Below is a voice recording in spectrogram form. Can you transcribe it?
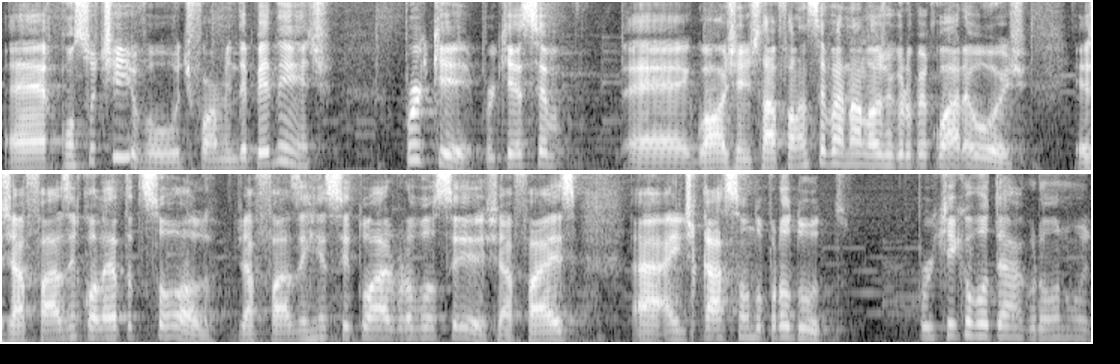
é, consultiva ou de forma independente. Por quê? Porque você, é, igual a gente estava falando, você vai na loja agropecuária hoje, eles já fazem coleta de solo, já fazem receituário para você, já faz a, indicação do produto. Por que, que eu vou ter agrônomo,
